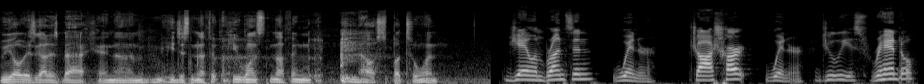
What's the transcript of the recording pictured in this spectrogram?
we always got his back, and um, he just nothing he wants nothing else but to win. Jalen Brunson, winner. Josh Hart, winner. Julius Randle,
